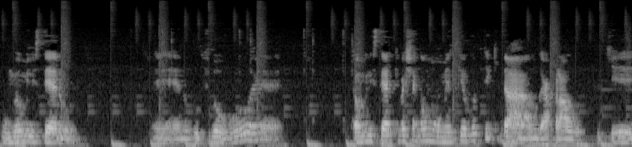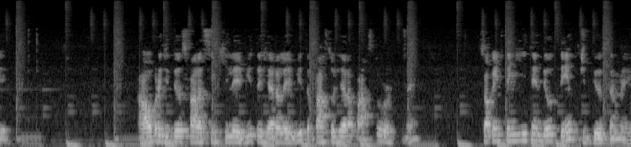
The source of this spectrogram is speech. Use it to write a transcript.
o meu ministério é, no grupo de louvor é, é um ministério que vai chegar um momento que eu vou ter que dar lugar para outro, porque a obra de Deus fala assim que levita gera levita, pastor gera pastor, né? Só que a gente tem que entender o tempo de Deus também.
